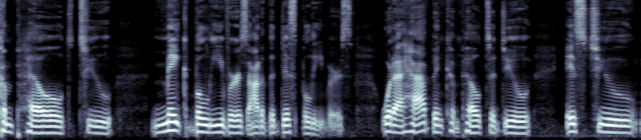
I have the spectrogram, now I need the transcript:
compelled to make believers out of the disbelievers. What I have been compelled to do is to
